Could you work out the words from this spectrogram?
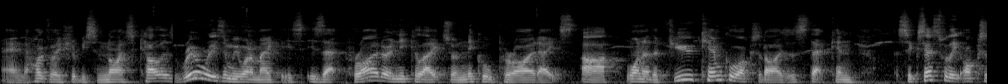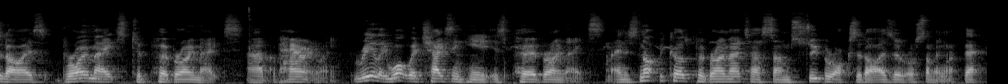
and hopefully should be some nice colours. The real reason we want to make this is that periodonickelates or nickel periodates are one of the few chemical oxidizers that can successfully oxidize bromates to perbromates, uh, apparently. Really, what we're chasing here is perbromates. And it's not because perbromates are some super oxidizer or something like that.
